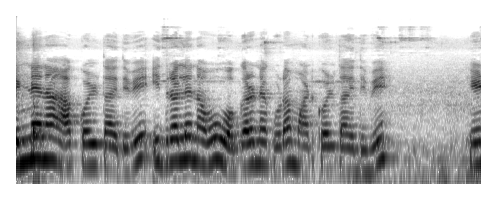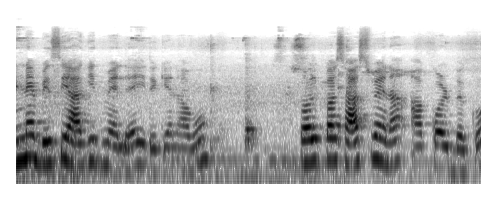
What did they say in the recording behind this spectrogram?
ಎಣ್ಣೆನ ಹಾಕ್ಕೊಳ್ತಾ ಇದ್ದೀವಿ ಇದರಲ್ಲೇ ನಾವು ಒಗ್ಗರಣೆ ಕೂಡ ಮಾಡ್ಕೊಳ್ತಾ ಇದ್ದೀವಿ ಎಣ್ಣೆ ಬಿಸಿ ಆಗಿದ ಮೇಲೆ ಇದಕ್ಕೆ ನಾವು ಸ್ವಲ್ಪ ಸಾಸಿವೆನ ಹಾಕ್ಕೊಳ್ಬೇಕು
